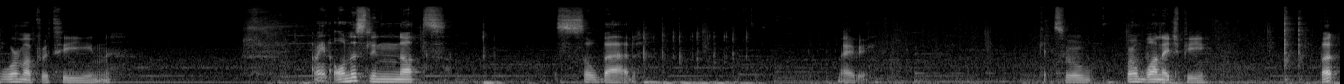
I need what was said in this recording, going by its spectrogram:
Warm-up routine. I mean, honestly, not so bad. Maybe. Okay, so we're on 1 HP. But,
